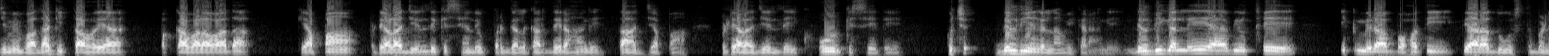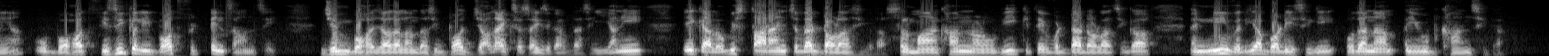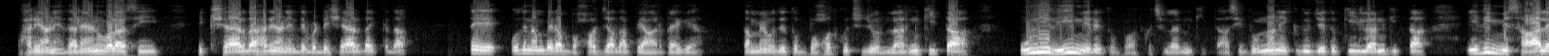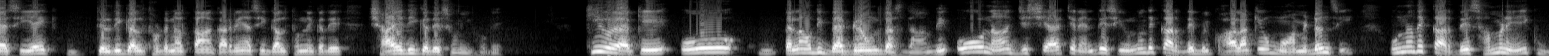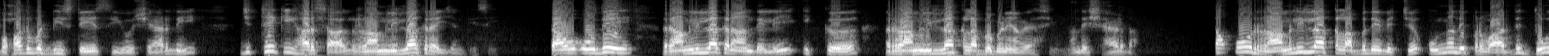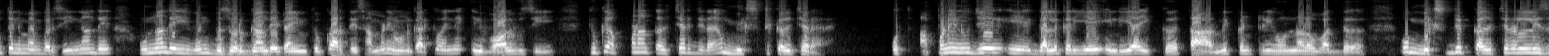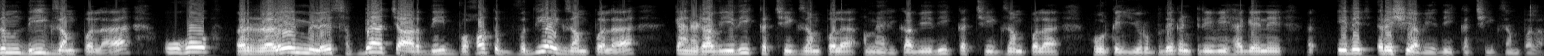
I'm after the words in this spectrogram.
ਜਿਵੇਂ ਵਾਅਦਾ ਕੀਤਾ ਹੋਇਆ, ਪੱਕਾ ਵਾਲਾ ਵਾਅਦਾ ਕਿ ਆਪਾਂ ਪਟਿਆਲਾ ਜੇਲ੍ਹ ਦੇ ਕਿੱਸਿਆਂ ਦੇ ਉੱਪਰ ਗੱਲ ਕਰਦੇ ਰਹਾਂਗੇ, ਤਾਂ ਅੱਜ ਆਪਾਂ ਪਟਿਆਲਾ ਜੇਲ੍ਹ ਦੇ ਇੱਕ ਹੋਰ ਕਿੱਸੇ ਤੇ ਕੁਝ ਦਿਲ ਦੀਆਂ ਗੱਲਾਂ ਵੀ ਕਰਾਂਗੇ। ਦਿਲ ਦੀ ਗੱਲ ਇਹ ਹੈ ਵੀ ਉੱਥੇ ਇੱਕ ਮੇਰਾ ਬਹੁਤ ਹੀ ਪਿਆਰਾ ਦੋਸਤ ਬਣਿਆ। ਉਹ ਬਹੁਤ ਫਿਜ਼ੀਕਲੀ ਬਹੁਤ ਫਿੱਟ ਇਨਸਾਨ ਸੀ। ਜਿਮ ਬਹੁਤ ਜ਼ਿਆਦਾ ਲਾਉਂਦਾ ਸੀ, ਬਹੁਤ ਜ਼ਿਆਦਾ ਐਕਸਰਸਾਈਜ਼ ਕਰਦਾ ਸੀ। ਯਾਨੀ ਇਹ ਕਹਿ ਲਓ ਵੀ 17 ਇੰਚ ਦਾ ਡੌਲਾ ਸੀ ਉਹਦਾ। ਸਲਮਾਨ ਖਾਨ ਨਾਲੋਂ ਵੀ ਕਿਤੇ ਵੱਡਾ ਡੌਲਾ ਸੀਗਾ। ਇੰਨੀ ਵਧੀਆ ਬਾਡੀ ਸੀਗੀ, ਉਹਦਾ ਨਾਮ ਅਯੂਬ ਖਾਨ ਸੀਗਾ। ਹਰਿਆਣੇ ਦਾ ਰਹਿਣ ਵਾਲਾ ਸੀ, ਇੱਕ ਸ਼ਹਿਰ ਦਾ, ਹਰਿਆਣੇ ਦੇ ਵੱਡੇ ਸ਼ਹਿਰ ਦਾ ਇੱਕ ਦਾ। ਤੇ ਉਹਦੇ ਨਾਲ ਮੇਰਾ ਬਹੁਤ ਜ਼ਿਆਦਾ ਪਿਆਰ ਪੈ ਗਿਆ। ਤਾਂ ਮੈਂ ਉਹਦੇ ਤੋਂ ਬਹੁਤ ਕੁਝ ਜੋ ਲਰਨ ਕੀਤਾ, ਉਹਨੇ ਵੀ ਮੇਰੇ ਤੋਂ ਬਹੁਤ ਕੁਝ ਲਰਨ ਕੀਤਾ। ਅਸੀਂ ਦੋਨਾਂ ਨੇ ਇੱਕ ਦੂਜੇ ਤੋਂ ਕੀ ਲਰਨ ਕੀਤਾ, ਇਹਦੀ ਮਿਸਾਲ ਐਸੀ ਹੈ ਦਿਲ ਦੀ ਗੱਲ ਤੁਹਾਡੇ ਨਾਲ ਤਾਂ ਕਰ ਰਹੇ ਹਾਂ, ਅਸੀਂ ਗੱਲ ਤੁਹਾਨੂੰ ਕਦੇ, ਸ਼ਾਇਦ ਹੀ ਕਦੇ ਸੁਣੀ ਹੋਵੇ। ਕੀ ਹੋਇਆ ਕਿ ਉਹ ਪਹਿਲਾਂ ਉਹਦੀ ਬੈਕਗ੍ਰਾਉਂਡ ਦੱਸਦਾ ਵੀ ਉਹ ਨਾ ਜਿਸ ਸ਼ਹਿਰ 'ਚ ਰਹਿੰਦੇ ਸੀ, ਉਹਨਾਂ ਦੇ ਘਰ ਦੇ ਬਿਲਕੁਲ, ਹਾਲਾਂਕਿ ਉਹ ਮੁਹੰਮਦਨ ਸੀ, ਉਹਨਾਂ ਦੇ ਘਰ ਦੇ ਸਾਹਮਣੇ ਇੱਕ ਬਹੁਤ ਵੱਡੀ ਸਟੇਜ ਸੀ ਉਹ ਸ਼ਹਿਰ ਦੀ, ਜਿੱਥੇ ਕਿ ਹਰ ਸਾਲ ਰਾਮਲੀਲਾ ਕਰਾਈ ਜਾਂਦੀ ਸੀ। ਤਾਂ ਉਹ ਉਹਦੇ ਰਾਮਲੀਲਾ ਕਰਾਉਣ ਦੇ ਲਈ ਇੱਕ ਰਾਮਲੀਲਾ ਕਲੱਬ ਬਣਿਆ ਹੋਇਆ ਸੀ ਉਹਨਾਂ ਦੇ ਸ਼ਹਿਰ ਦਾ। ਤਾਂ ਉਹ ਰਾਮਲੀਲਾ ਕਲੱਬ ਦੇ ਵਿੱਚ ਉਹਨਾਂ ਦੇ ਪਰਿਵਾਰ ਦੇ ਦੋ ਤਿੰਨ ਮੈਂਬਰ ਸੀ। ਇਹਨਾਂ ਦੇ, ਉਹਨਾਂ ਦੇ ਈਵਨ ਬਜ਼ੁਰਗਾਂ ਦੇ ਟਾਈਮ ਤੋਂ ਘਰ ਦੇ ਸਾਹਮਣੇ ਹੋਣ ਕਰਕੇ ਉਹ ਇੰਨੇ ਇਨਵੋਲਵ ਸੀ ਕਿਉਂਕਿ ਆਪਣਾ ਕਲਚਰ ਜਿਹੜਾ ਉਹ ਮਿਕਸਡ ਕਲਚਰ ਹੈ। ਉਹ ਆਪਣੇ ਨੂੰ ਜੇ ਗੱਲ ਕਰੀਏ ਇੰਡੀਆ ਇੱਕ ਧਾਰਮਿਕ ਕੰਟਰੀ ਹੋਣ ਨਾਲੋਂ ਵੱਧ, ਉਹ ਮਿਕਸਡ ਕਲਚਰਲਿਜ਼ਮ ਦੀ ਐਗਜ਼ਾਮਪਲ ਹੈ। ਉਹ ਰਲੇ ਮਿਲੇ ਸੱਭਿਆਚਾਰ ਦੀ ਬਹੁਤ ਵਧੀਆ ਐਗਜ਼ਾਮਪਲ ਹੈ। ਕੈਨੇਡਾ ਵੀ ਇਹਦੀ ਇੱਕ ਅੱਛੀ ਐਗਜ਼ਾਮਪਲ ਹੈ, ਅਮਰੀਕਾ ਵੀ ਇਹਦੀ ਇੱਕ ਅੱਛੀ ਐਗਜ਼ਾਮਪਲ ਹੈ, ਹੋਰ ਕਈ ਯੂਰਪ ਦੇ ਕੰਟਰੀ ਵੀ ਹੈਗੇ ਨੇ ਇਹਦੇ ਚ ਰਸ਼ੀਆ ਵੀ ਇਹਦੀ ਇੱਕ ਅੱਛੀ ਐਗਜ਼ਾਮਪਲ ਆ।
